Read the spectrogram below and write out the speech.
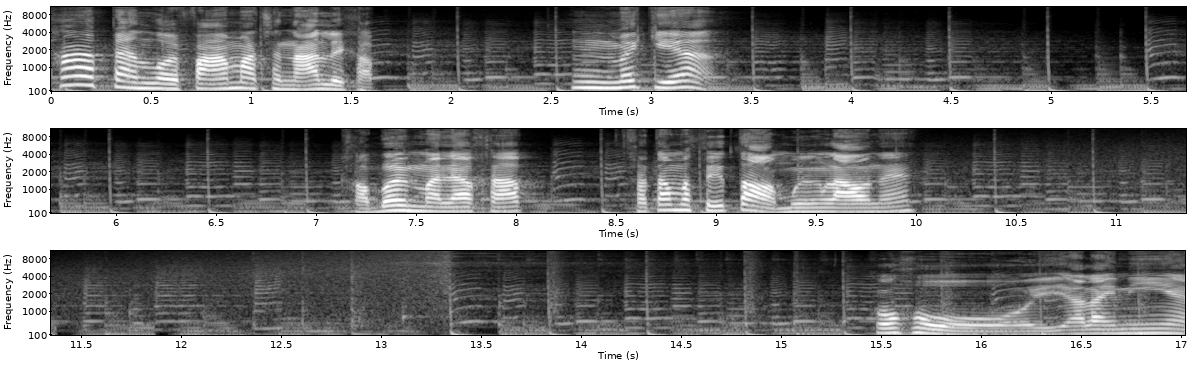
ถ้าแปลนลอยฟ้ามาชนะเลยครับ อืมเมื่อกี้เขาเบิ้ลมาแล้วครับ เขาต้องมาซื้อต่อเมืองเรานะโอ้โห อะไรเนี่ย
